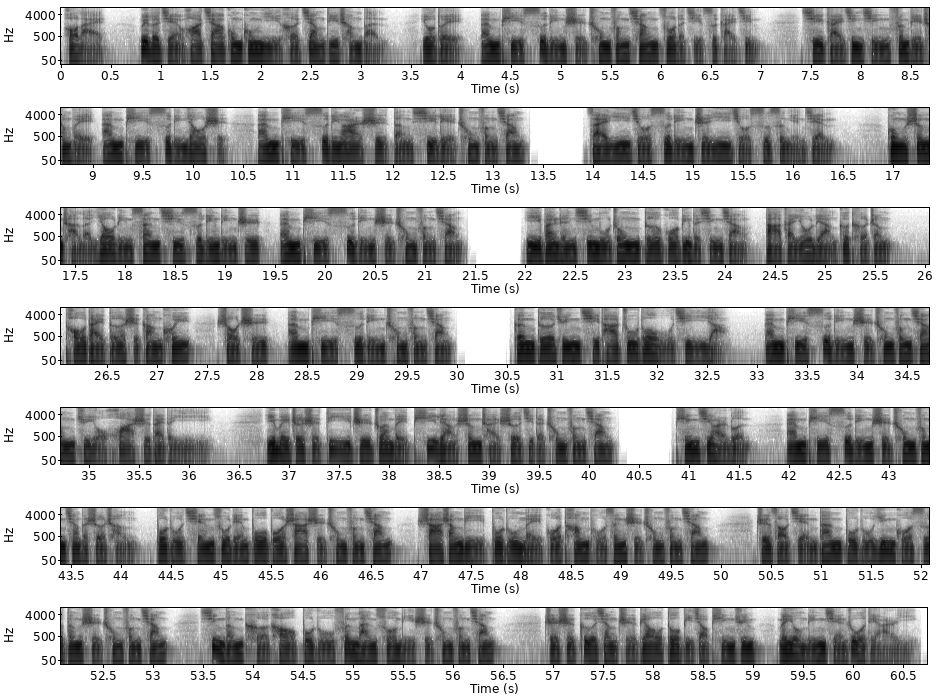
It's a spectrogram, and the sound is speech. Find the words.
后来，为了简化加工工艺和降低成本，又对 MP 四零式冲锋枪做了几次改进。其改进型分别称为 MP 四零幺式、MP 四零二式等系列冲锋枪。在一九四零至一九四四年间。共生产了幺零三七四零零支 MP 四零式冲锋枪。一般人心目中德国兵的形象大概有两个特征：头戴德式钢盔，手持 MP 四零冲锋枪。跟德军其他诸多武器一样，MP 四零式冲锋枪具有划时代的意义，因为这是第一支专为批量生产设计的冲锋枪。平心而论，MP 四零式冲锋枪的射程不如前苏联波波沙式冲锋枪。杀伤力不如美国汤普森式冲锋枪，制造简单不如英国斯登式冲锋枪，性能可靠不如芬兰索米式冲锋枪，只是各项指标都比较平均，没有明显弱点而已。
